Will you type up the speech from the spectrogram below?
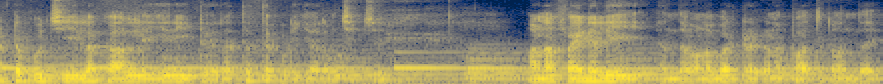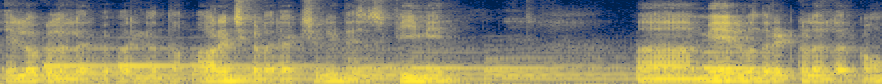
அட்டைப்பூச்சியெல்லாம் காலில் ஏறிட்டு ரத்தத்தை குடிக்க ஆரம்பிச்சிச்சு ஆனால் ஃபைனலி அந்த மலபார் ட்ரகனை பார்த்துட்டு வந்த எல்லோ கலரில் இருக்க பாருங்க அதுதான் orange colour actually this is female மேல் வந்து ரெட் கலரில் இருக்கும்.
